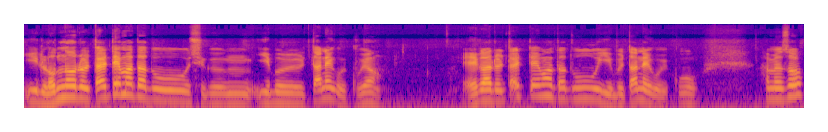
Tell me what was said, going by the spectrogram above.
이 런너를 딸 때마다도 지금 입을 따내고 있고요. 애가를 딸 때마다도 입을 따내고 있고 하면서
